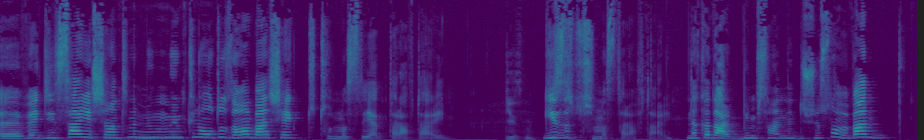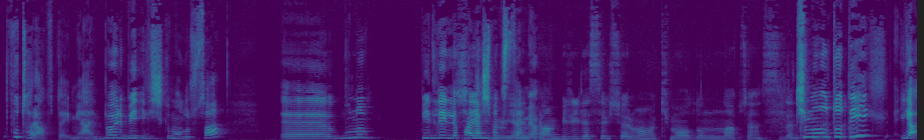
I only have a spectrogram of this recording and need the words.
e, ve cinsel yaşantının mü- mümkün olduğu zaman ben şey tutulması ya taraftarıyım. Gizli. Gizli tutulması taraftarıyım. Ne kadar bilmiyorum sen ne düşünüyorsun ama ben bu taraftayım yani. Böyle bir ilişkim olursa e, bunu birileriyle Şey paylaşmak gibi mi? istemiyorum. Yani ben biriyle sevişiyorum ama kim olduğunu ne yapacaksın size? ne Kim olduğu değil. Ya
